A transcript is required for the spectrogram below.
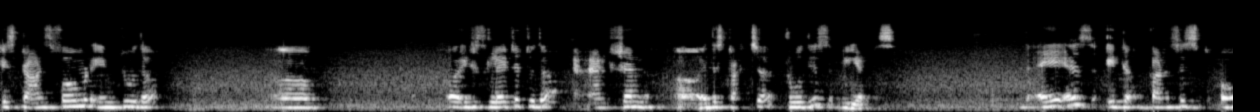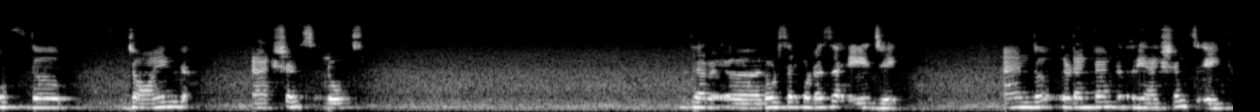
is transformed into the uh, or it is related to the action uh, in the structure through this BMS. The AS it consists of the joined actions loads. Their uh, loads are called as the AJ and the redundant reactions AQ.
